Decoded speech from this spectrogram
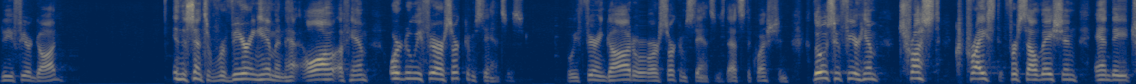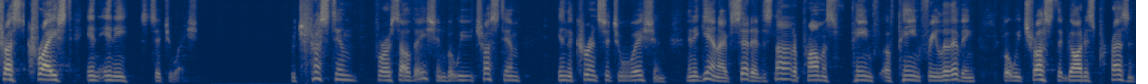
do you fear God? in the sense of revering him and awe of him, or do we fear our circumstances? Are we fearing God or our circumstances? That's the question. Those who fear him trust Christ for salvation and they trust Christ in any situation. We trust him for our salvation, but we trust him in the current situation. And again, I've said it, it's not a promise of pain of pain-free living, but we trust that God is present.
